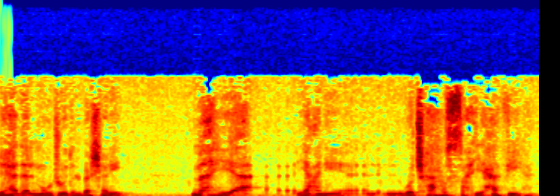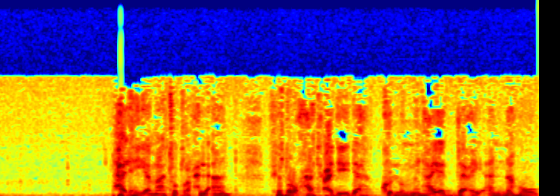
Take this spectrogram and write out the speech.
لهذا الموجود البشري ما هي يعني الوجهة الصحيحة فيها؟ هل هي ما تطرح الآن في طروحات عديدة؟ كل منها يدعي أنه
